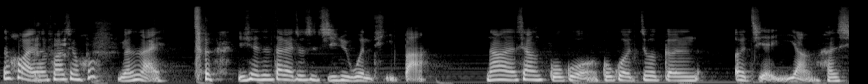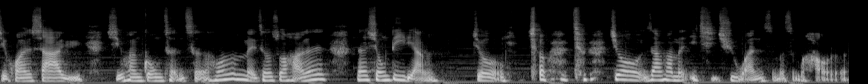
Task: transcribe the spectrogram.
那后来才发现，哦，原来这一切这大概就是几率问题吧。那像果果，果果就跟二姐一样，很喜欢鲨鱼，喜欢工程车。我们每次说好，那那兄弟俩。就就就就让他们一起去玩什么什么好了。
